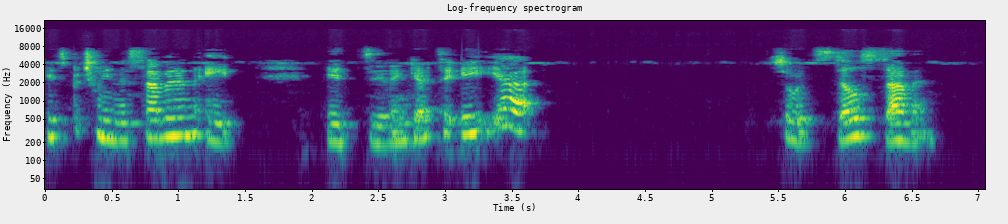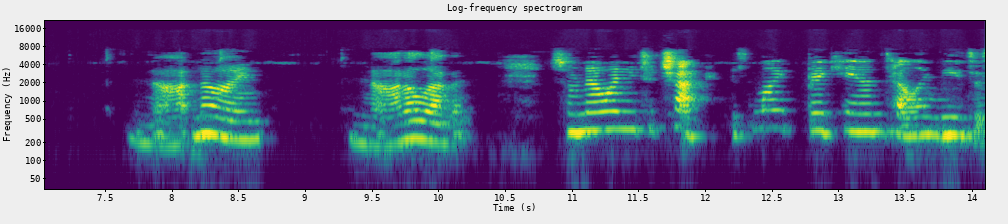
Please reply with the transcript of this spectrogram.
It's between the 7 and the 8. It didn't get to 8 yet. So it's still 7. Not 9. Not 11. So now I need to check. Is my big hand telling me to,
